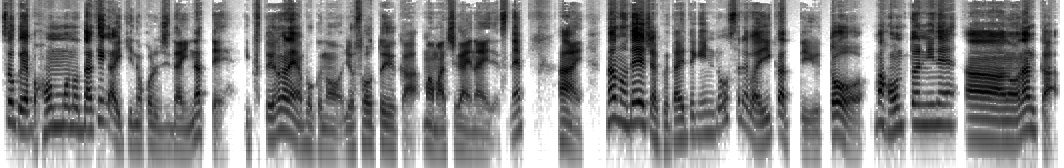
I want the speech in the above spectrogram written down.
すごくやっぱ本物だけが生き残る時代になっていくというのがね、僕の予想というか、まあ間違いないですね。はい。なので、じゃあ具体的にどうすればいいかっていうと、まあ本当にね、あの、なんか、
